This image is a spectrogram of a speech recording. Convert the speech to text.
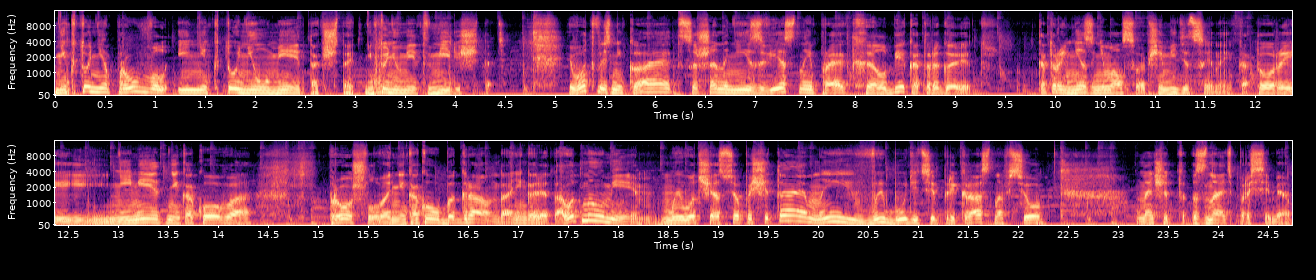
никто не пробовал и никто не умеет так считать. Никто не умеет в мире считать. И вот возникает совершенно неизвестный проект HLB, который говорит, который не занимался вообще медициной, который не имеет никакого прошлого, никакого бэкграунда. Они говорят, а вот мы умеем, мы вот сейчас все посчитаем, и вы будете прекрасно все значит, знать про себя.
